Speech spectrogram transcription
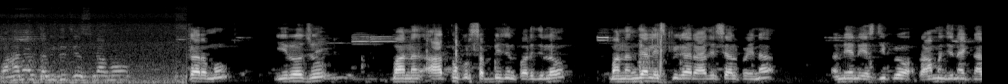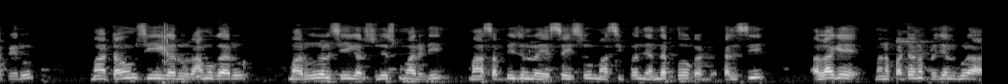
వాహనాలు తనిఖీ చేస్తున్నాము. నమస్కారము. ఈరోజు మా న- ఆత్మకూరు సబ్ డివిజన్ పరిధిలో మా నంద్యాల ఎస్పీ గారి ఆదేశాలపైన నేను ఎస్డిపిఓ రామంజీ నాయక్ నా పేరు. మా టౌన్ సిఈ గారు రాము గారు మా రూరల్ సిఈ గారు సురేష్ కుమార్ రెడ్డి మా సబ్ డివిజన్లో ఎస్ఐస్ మా సిబ్బంది అందరితో కలిసి అలాగే మన పట్టణ ప్రజలు కూడా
